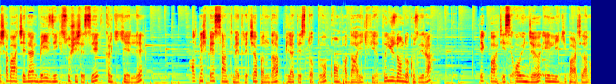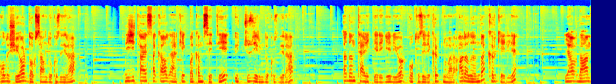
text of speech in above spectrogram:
Paşa Bahçe'den Basic su şişesi 42.50. 65 cm çapında pilates topu pompa dahil fiyatı 119 lira. Tek bahçesi oyuncağı 52 parçadan oluşuyor 99 lira. Dijital sakal erkek bakım seti 329 lira. Kadın terlikleri geliyor 37-40 numara aralığında 40-50. Lavdan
